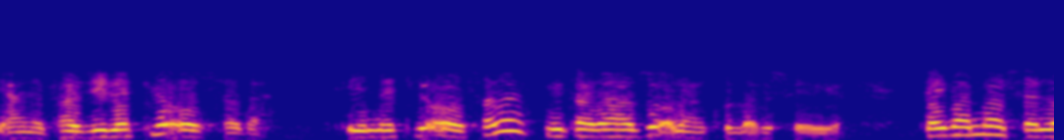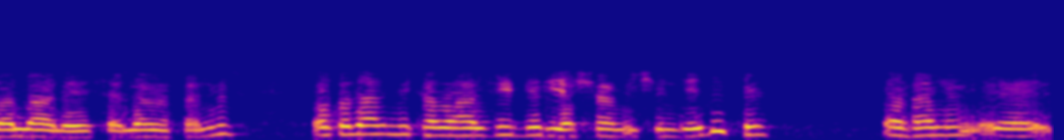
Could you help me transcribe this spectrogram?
Yani faziletli olsa da, kıymetli olsa da mütevazı olan kulları seviyor. Peygamber sallallahu aleyhi ve sellem Efendimiz o kadar mütevazi bir yaşam içindeydi ki efendim e,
